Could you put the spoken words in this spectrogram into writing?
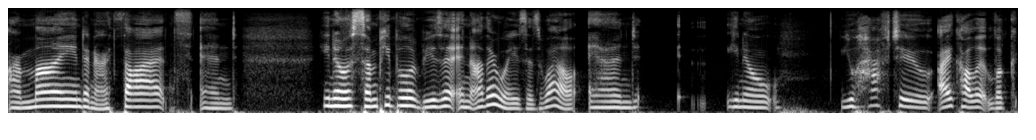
our mind and our thoughts and you know, some people abuse it in other ways as well. And you know, you have to I call it look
